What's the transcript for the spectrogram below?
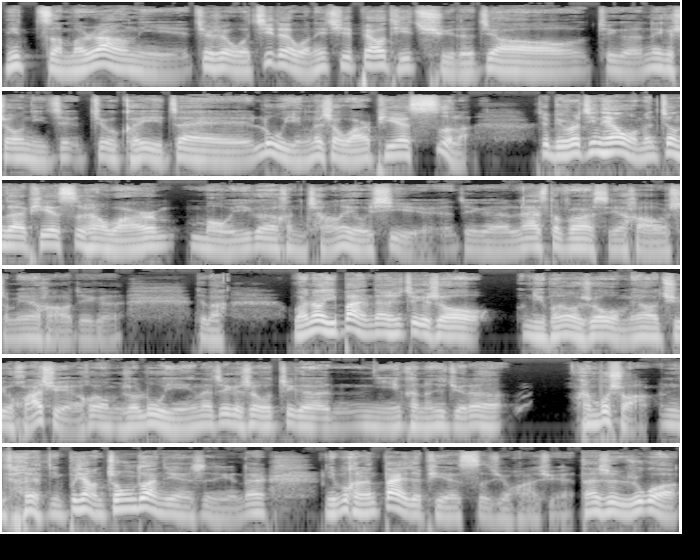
你怎么让你就是我记得我那期标题取的叫这个那个时候你这就可以在露营的时候玩 PS 四了。就比如说，今天我们正在 PS 四上玩某一个很长的游戏，这个《Last of Us》也好，什么也好，这个，对吧？玩到一半，但是这个时候女朋友说我们要去滑雪，或者我们说露营，那这个时候，这个你可能就觉得很不爽，你 你不想中断这件事情，但是你不可能带着 PS 去滑雪。但是如果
